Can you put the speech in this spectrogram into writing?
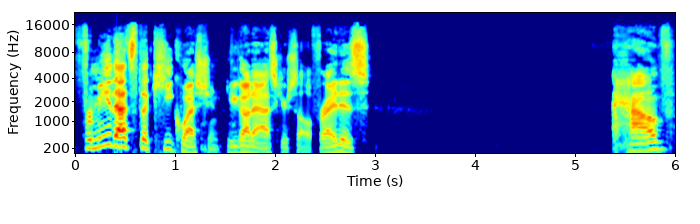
for me, that's the key question you got to ask yourself, right? Is have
